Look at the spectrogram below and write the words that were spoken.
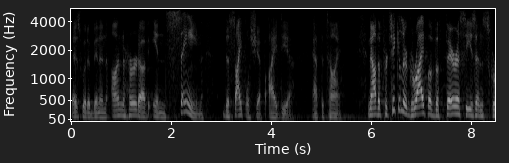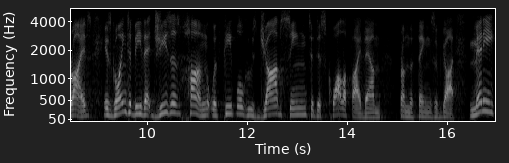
This would have been an unheard of, insane discipleship idea at the time. Now, the particular gripe of the Pharisees and scribes is going to be that Jesus hung with people whose jobs seemed to disqualify them from the things of God. Many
